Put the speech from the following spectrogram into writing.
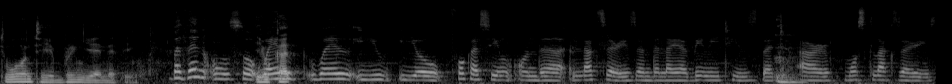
It won't uh, bring you anything. But then also, You while, while you, you're focusing on the luxuries and the liabilities that Mm-hmm. are most luxuries,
